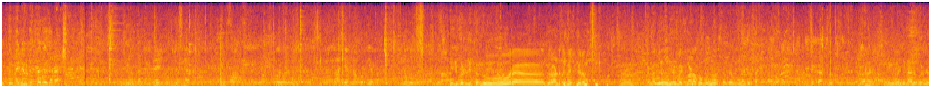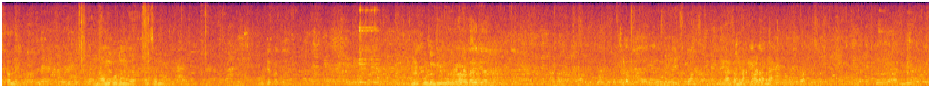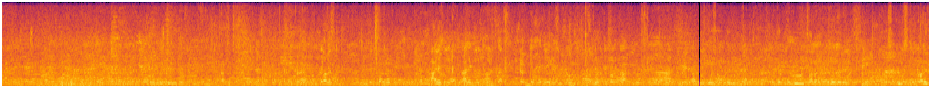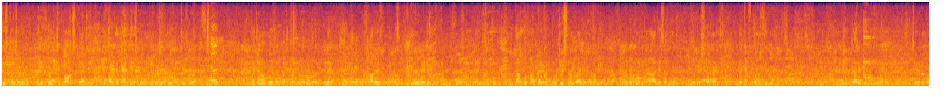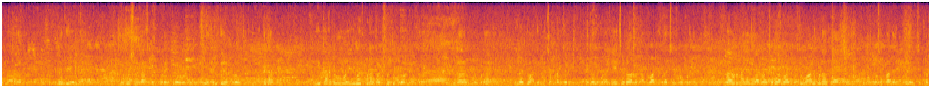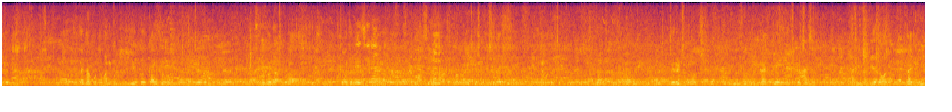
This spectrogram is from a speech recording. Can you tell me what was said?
ఇప్పుడు మెన్యూ డిస్ప్లే చేశారా? ಊರ ಗ್ರೌಂಡ್ ತುಂಬಿಸ್ಬಿರು పెట్టుకోండి ఒక ముందు వస్తుంది మంచి నాలుగు కోట్లు ఇస్తాను నీకు నాలుగు కోట్లుగా సరే నా ఫోటోలు తీసేసి భోజనం కూడా ఇవ్వడం చాలామంది పిల్లలు స్కూల్స్ కాలేజెస్కి వచ్చేటప్పుడు ఇంట్లో నుంచి బాక్స్ కానీ బయట క్యాంటీన్స్లో కానీ వెళ్ళి భోజనం చేసేవాళ్ళు. మధ్యాహ్నం భోజనం పథకంలో ఇక్కడే కాలేజ్ ప్రిన్సిపల్స్లో వేడి భోజనం కూడా ఇవ్వడం జరుగుతుంది. దాంతోపాటు ఒక న్యూట్రిషనల్ వాల్యూ కూడా ప్రభుత్వం ఆదేశాల మేరకు న్యూట్రిషనల్ ఆస్పెక్ట్ కూడా చూసుకోవడం జరుగుతుంది. ఈ- కార్యక్రమం మనకి చేయడం వల్ల పిల్లలది ఒక న్యూట్రిషనల్ ఆస్పెక్ట్ కూడా ఇంప్రూవ్ అవుతుంది హెల్త్ ఇంప్రూవ్ అవుతుంది. అంతేకాకుండా ఈ కార్యక్రమం ఈ రోజు కూడా డ్రగ్స్ వద్దు బ్రో అనే ఒక నినాదంలో కూడా పిల్లలతో అందరికీ చెప్పడం జరిగింది. పిల్లలు కూడా ఏ చెడు అలవాటు కూడా చేసుకోకూడదు. ఇంట్లో ఎవరైనా కానీ అలవాటు చెడు అలవాటు ఉంటే వాళ్ళు కూడా ఒక చెప్పాలని కూడా చెప్పడం జరిగింది. అంతేకాకుండా మనకి ఈ యొక్క కార్యక్రమం చేయడం ప్రభుత్వం నుంచి కూడా ముఖ్యమంత్రి వారు ఎడ్యుకేషన్ మినిస్టర్ గారికి ధన్యవాదాలు చెప్తూ అందరూ కూడా పేరెంట్స్ కూడా గ్రాట్యుటీ ఎక్స్ప్రెస్ చేశారు. ధన్యవాదాలు. థ్యాంక్ యూ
